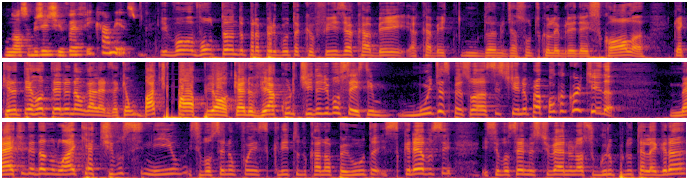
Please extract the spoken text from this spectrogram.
o nosso objetivo é ficar mesmo. E vou, voltando para a pergunta que eu fiz e acabei, acabei mudando de assunto que eu lembrei da escola, que aqui não tem roteiro não, galera, isso aqui é um bate-papo e ó, quero ver a curtida de vocês. Tem muitas pessoas assistindo para pouca curtida. Mete o dedo no like e ativa o sininho. E se você não for inscrito do canal Pergunta, inscreva-se. E se você não estiver no nosso grupo no Telegram,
